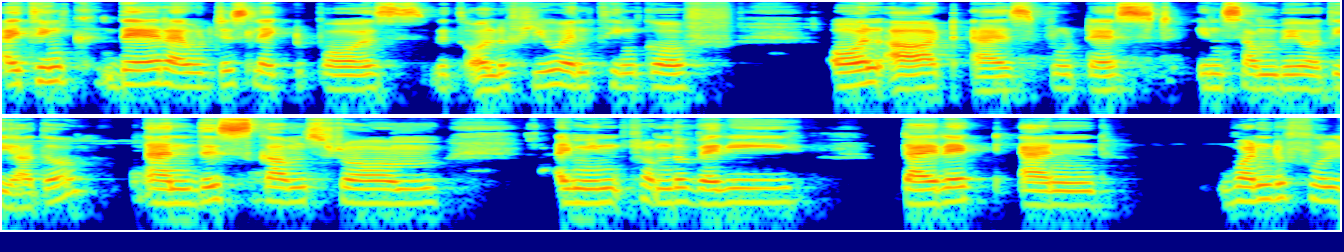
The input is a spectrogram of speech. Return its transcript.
I think there I would just like to pause with all of you and think of all art as protest in some way or the other. And this comes from, I mean, from the very direct and wonderful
